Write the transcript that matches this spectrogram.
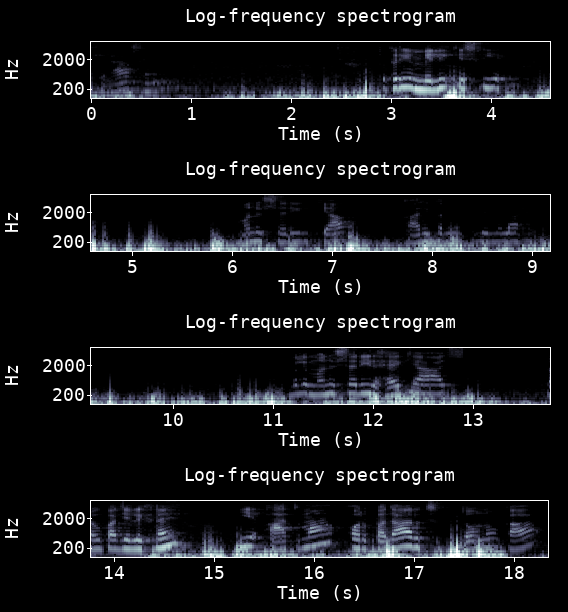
खिलाफ हैं। तो फिर ये मिली किस लिए? मनुष्य शरीर क्या कार्य करने के लिए मिला है? बोले, मनुष्य शरीर है क्या आज? प्रभुपा जी लिख रहे हैं, ये आत्मा और पदार्थ दोनों का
